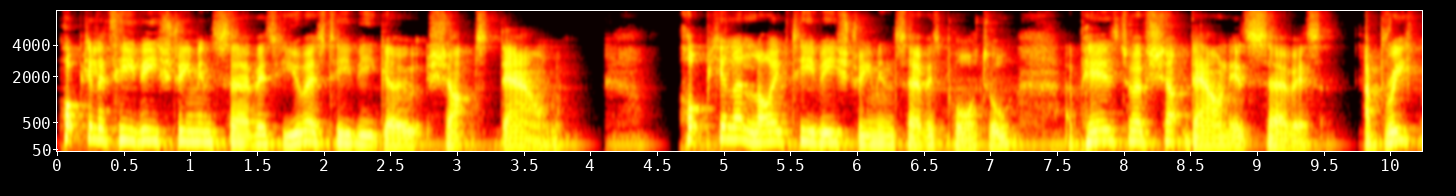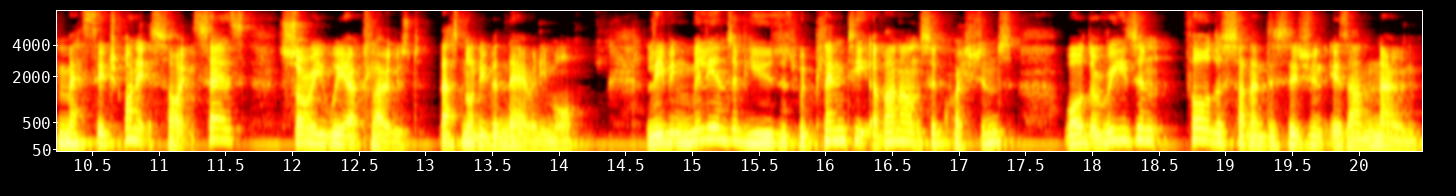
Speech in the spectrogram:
Popular TV streaming service US TV Go shuts down. Popular live TV streaming service portal appears to have shut down its service a brief message on its site says, Sorry, we are closed. That's not even there anymore. Leaving millions of users with plenty of unanswered questions, while the reason for the sudden decision is unknown.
